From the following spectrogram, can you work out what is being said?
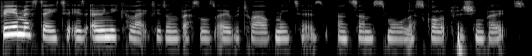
VMS data is only collected on vessels over 12 metres and some smaller scallop fishing boats.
